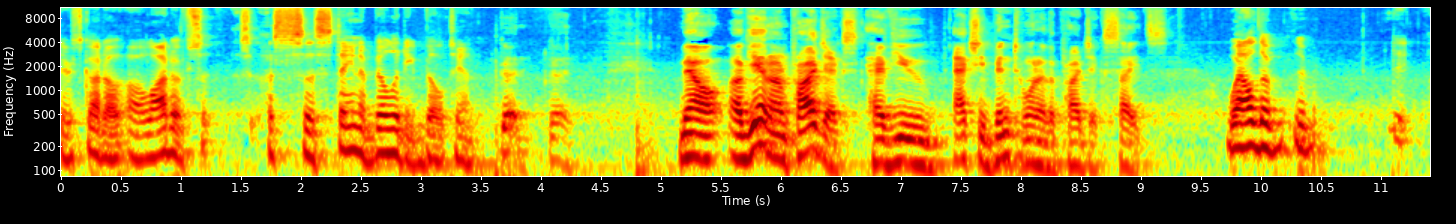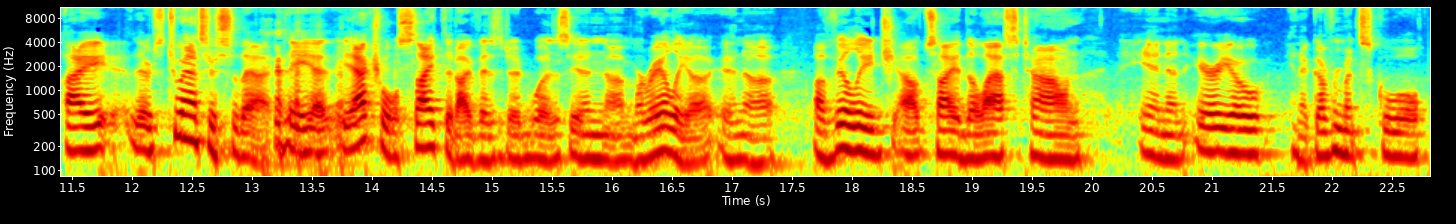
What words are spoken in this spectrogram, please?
there's got a, a lot of s- sustainability built in. Good, good. Now, again, on projects, have you actually been to one of the project sites? Well, the, the I there's two answers to that. the, uh, the actual site that I visited was in uh, Morelia, in a, a village outside the last town, in an area in a government school,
